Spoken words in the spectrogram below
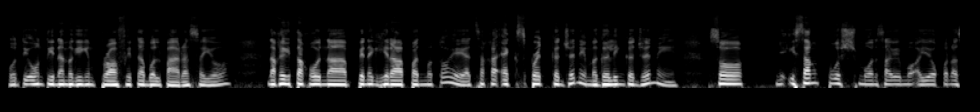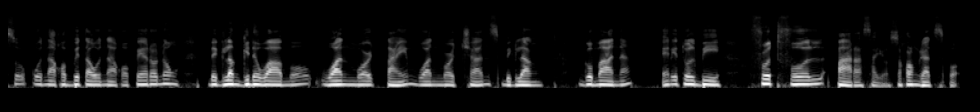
unti-unti na magiging profitable para sa'yo. Nakita ko na pinaghirapan mo to eh, at saka expert ka dyan eh, magaling ka dyan eh. So, yung isang push mo, sabi mo, ayoko na, suko na ako, bitaw na ako. Pero nung biglang ginawa mo, one more time, one more chance, biglang gumana, and it will be fruitful para sa'yo. So, congrats po,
